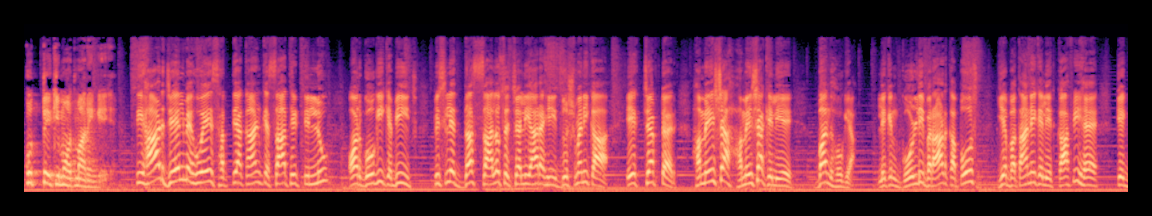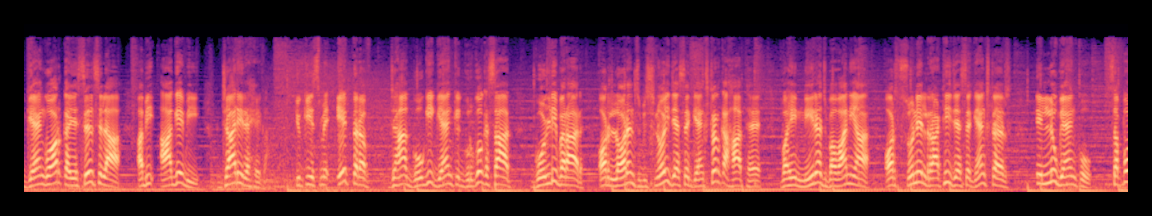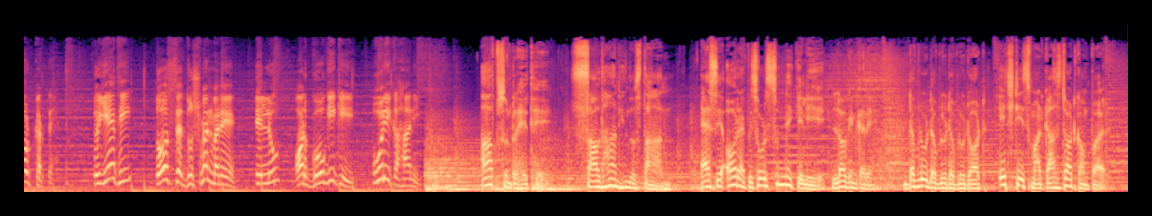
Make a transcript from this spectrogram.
कुत्ते की मौत मारेंगे। तिहाड़ जेल में हुए इस हत्याकांड के साथ ही टिल्लू और गोगी के बीच पिछले दस सालों से चली आ रही दुश्मनी का एक चैप्टर हमेशा हमेशा के लिए बंद हो गया। लेकिन गोल्डी बराड़ का पोस्ट ये बताने के लिए काफ़ी है कि गैंग वॉर का ये सिलसिला अभी आगे भी जारी रहेगा। क्योंकि इसमें एक तरफ़ जहाँ गोगी गैंग के गुर्गों के साथ गोल्डी बरार और लॉरेंस बिश्नोई जैसे गैंगस्टर का हाथ है, वहीं नीरज बवानिया और सुनील राठी जैसे गैंगस्टर्स टिल्लू गैंग को सपोर्ट करते हैं। तो ये थी दोस्त से दुश्मन बने टिल्लू और गोगी की पूरी कहानी। आप सुन रहे थे सावधान हिंदुस्तान। ऐसे और एपिसोड सुनने के लिए लॉग इन करें www.htsmartcast.com पर।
